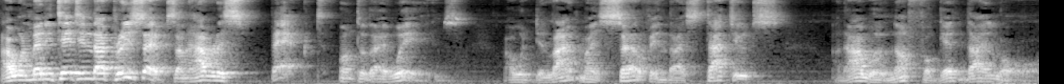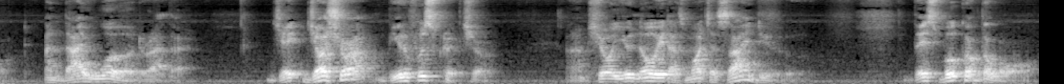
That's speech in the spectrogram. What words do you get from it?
I will meditate in thy precepts and have respect unto thy ways. I will delight myself in thy statutes, and I will not forget thy Lord, and thy word rather. J- Joshua, beautiful scripture. I'm sure you know it as much as I do. This book of the law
